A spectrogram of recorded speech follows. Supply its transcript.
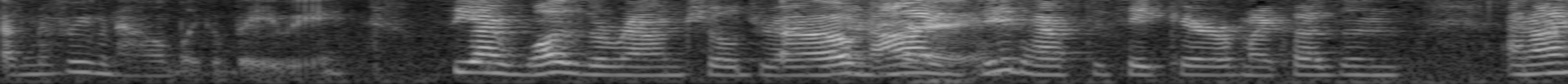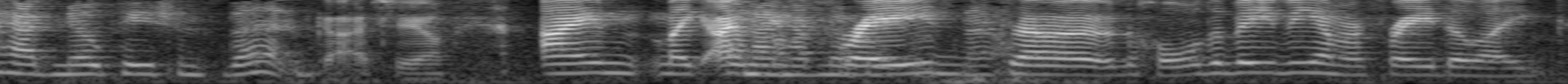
I've never even held like a baby. See, I was around children, and I did have to take care of my cousins, and I had no patience then. Got you. I'm like I'm have no afraid to hold a baby. I'm afraid to like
